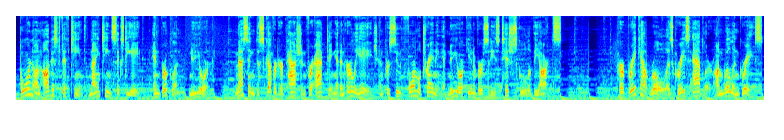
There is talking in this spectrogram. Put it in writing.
Born on August 15, 1968, in Brooklyn, New York, Messing discovered her passion for acting at an early age and pursued formal training at New York University's Tisch School of the Arts. Her breakout role as Grace Adler on Will and Grace,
